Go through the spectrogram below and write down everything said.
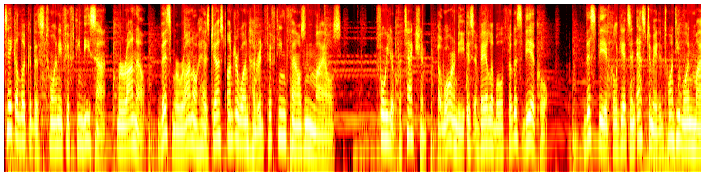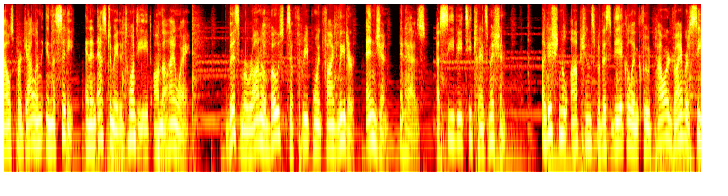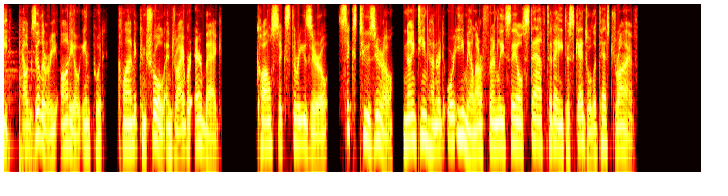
Take a look at this 2015 Nissan Murano. This Murano has just under 115,000 miles. For your protection, a warranty is available for this vehicle. This vehicle gets an estimated 21 miles per gallon in the city, and an estimated 28 on the highway. This Murano boasts a 3.5-liter engine, and has a CVT transmission. Additional options for this vehicle include power driver's seat, auxiliary audio input, climate control and driver airbag. Call 630-620-1900 or email our friendly sales staff today to schedule a test drive.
